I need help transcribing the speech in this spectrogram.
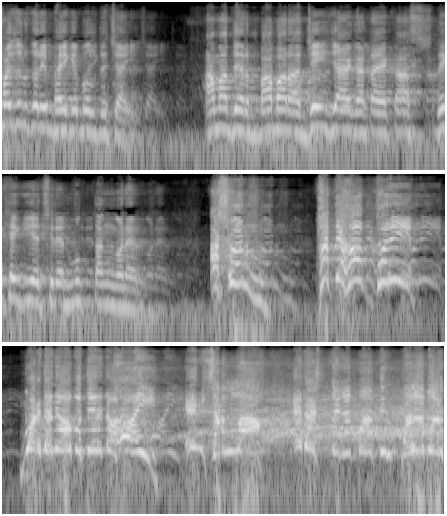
ফয়জুল করিম ভাইকে বলতে চাই, আমাদের বাবারা যেই জায়গাটায় কাজ রেখে গিয়েছিলেন মুক্তাঙ্গনের, আসুন হাতে হাত ধরি ময়দানে অবতীর্ণ হই ইনশাল্লাহ এদেশ থেকে বাতিল পালাবার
